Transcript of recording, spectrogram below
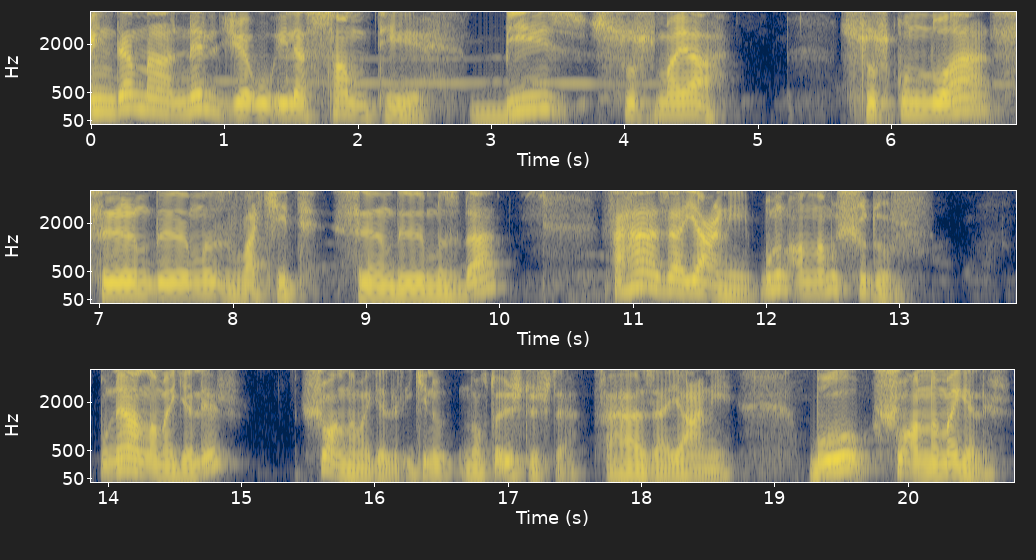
İndema nelce'u ile samti biz susmaya, suskunluğa sığındığımız vakit, sığındığımızda fehaza yani bunun anlamı şudur. Bu ne anlama gelir? Şu anlama gelir. İki nokta üst üste. Fehaza yani. Bu şu anlama gelir.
